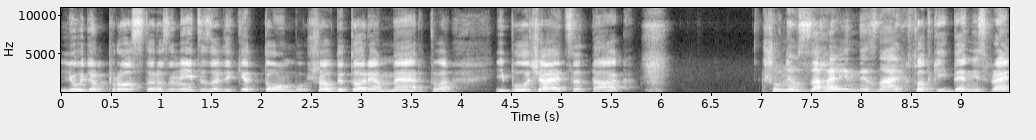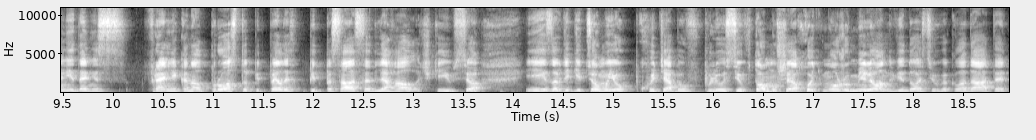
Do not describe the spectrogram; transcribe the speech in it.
людям просто, розумієте, завдяки тому, що аудиторія мертва. І виходить так, що вони взагалі не знають, хто такий Деніс Френлі, Деніс Френлі канал. Просто підпили, підписалися для галочки і все. І завдяки цьому я хоча б в плюсі в тому, що я хоч можу мільйон відосів викладати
